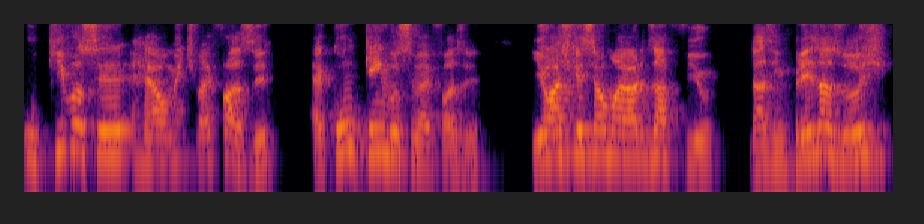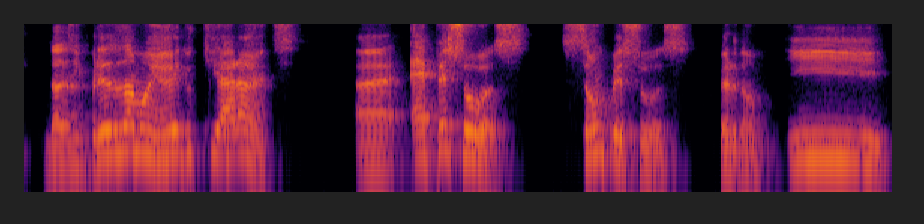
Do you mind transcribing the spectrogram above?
o que você realmente vai fazer, é com quem você vai fazer. E eu acho que esse é o maior desafio das empresas hoje, das empresas amanhã e do que era antes. É, é pessoas, são pessoas perdão. E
